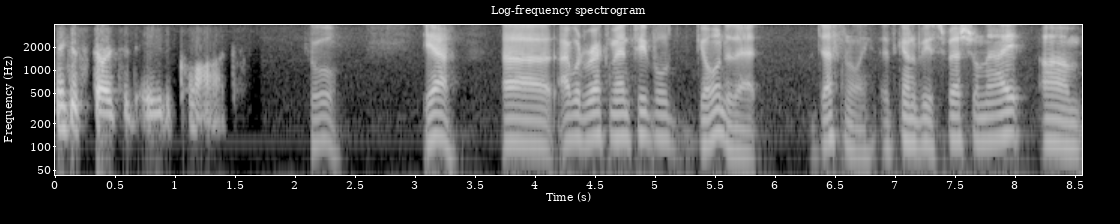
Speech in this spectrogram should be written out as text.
think it starts at eight o'clock. Cool. Yeah, uh, I would recommend people going to that. Definitely, it's going to be a special night. Um,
